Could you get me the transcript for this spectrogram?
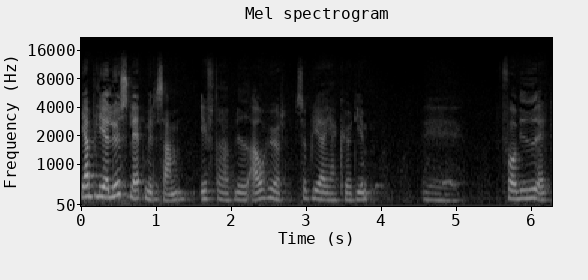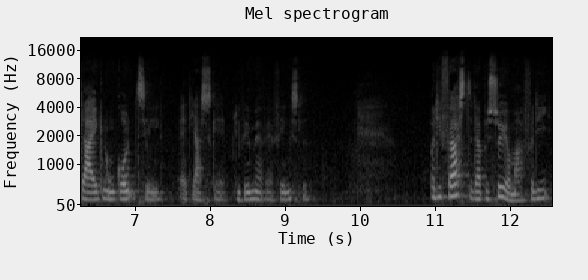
Jeg bliver løsladt med det samme. Efter at have blevet afhørt, så bliver jeg kørt hjem. Øh, for at vide, at der er ikke nogen grund til, at jeg skal blive ved med at være fængslet. Og de første, der besøger mig, fordi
